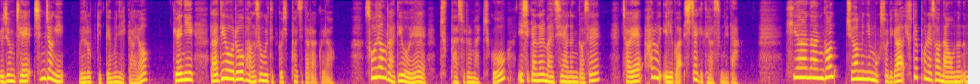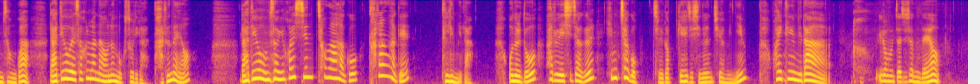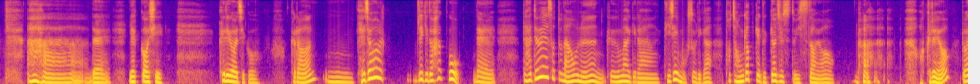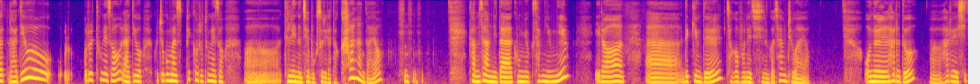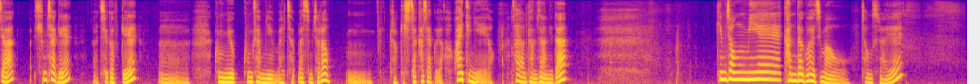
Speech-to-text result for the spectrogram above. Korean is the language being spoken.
요즘 제 심정이 외롭기 때문일까요? 괜히 라디오로 방송을 듣고 싶어지더라고요. 소형 라디오에 주파수를 맞추고 이 시간을 맞이하는 것에 저의 하루 일과 시작이 되었습니다. 희한한 건 주현미님 목소리가 휴대폰에서 나오는 음성과 라디오에서 흘러나오는 목소리가 다르네요. 라디오 음성이 훨씬 청아하고 카랑하게 들립니다. 오늘도 하루의 시작을 힘차고 즐겁게 해주시는 주현미님, 화이팅입니다. 이런 문자 주셨는데요. 아하, 네. 옛것이 그리워지고, 그런, 음, 계절이기도 하고, 네. 라디오에서 또 나오는 그 음악이랑 DJ 목소리가 더 정겹게 느껴질 수도 있어요. 아, 그래요? 라디오 를 통해서, 라디오 그 조그만 스피커를 통해서, 어, 들리는 제 목소리가 더 카랑한가요? 감사합니다. 0636님. 이런, 아, 느낌들 적어 보내 주시는 거 참 좋아요. 오늘 하루도, 어, 하루의 시작, 힘차게, 아, 즐겁게, 어, 0603님 말씀처럼, 음, 그렇게 시작하자고요. 화이팅이에요. 사연 감사합니다. 김정미의 간다고 하지 마오. 정수라의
